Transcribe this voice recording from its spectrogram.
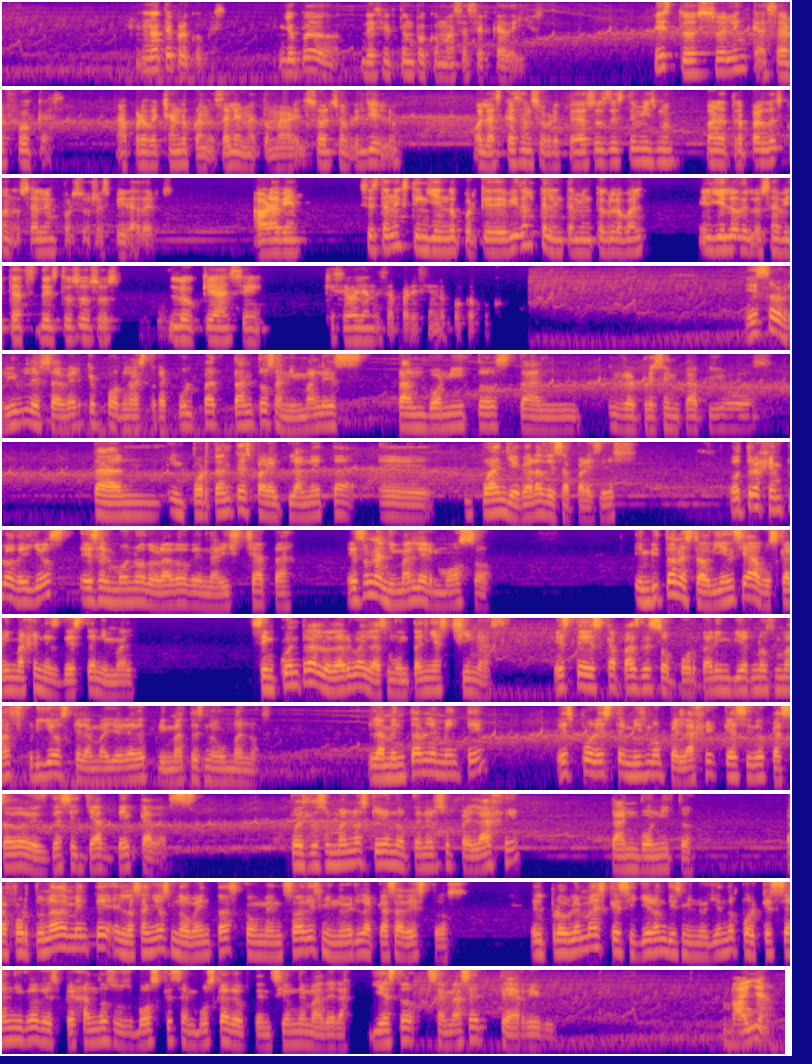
No te preocupes, yo puedo decirte un poco más acerca de ellos. Estos suelen cazar focas, aprovechando cuando salen a tomar el sol sobre el hielo, o las cazan sobre pedazos de este mismo para atraparlas cuando salen por sus respiraderos. Ahora bien, se están extinguiendo porque debido al calentamiento global, el hielo de los hábitats de estos osos lo que hace que se vayan desapareciendo poco a poco. Es horrible saber que por nuestra culpa tantos animales tan bonitos, tan representativos, tan importantes para el planeta eh, puedan llegar a desaparecer. Otro ejemplo de ellos es el mono dorado de nariz chata. Es un animal hermoso. Invito a nuestra audiencia a buscar imágenes de este animal. Se encuentra a lo largo de las montañas chinas. Este es capaz de soportar inviernos más fríos que la mayoría de primates no humanos. Lamentablemente, es por este mismo pelaje que ha sido cazado desde hace ya décadas, pues los humanos quieren obtener su pelaje tan bonito. Afortunadamente, en los años 90 comenzó a disminuir la caza de estos, el problema es que siguieron disminuyendo porque se han ido despejando sus bosques en busca de obtención de madera. Y esto se me hace terrible. Vaya,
